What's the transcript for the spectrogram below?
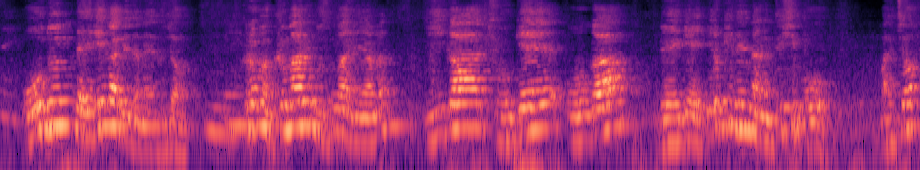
네. 5는 네 개가 되잖아요. 그죠? 네. 그러면 그 말은 무슨 말이냐면 2가 두 개, 5가 네개 이렇게 된다는 뜻이고 맞죠?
